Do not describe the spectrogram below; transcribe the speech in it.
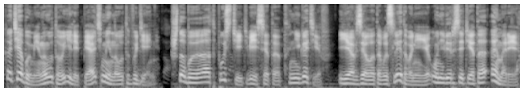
хотя бы минуту или пять минут в день чтобы отпустить весь этот негатив. Я взял это в исследовании университета Эмери.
